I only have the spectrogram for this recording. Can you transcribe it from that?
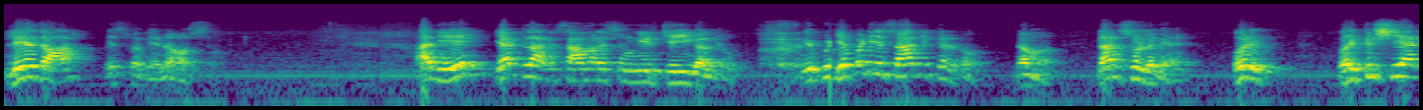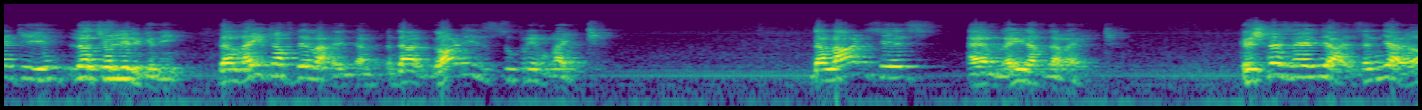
లేదా విశ్వ వినాశం అది ఎట్లా సామరస్యం మీరు చేయగలరు ఇప్పుడు எப்படி சாதிக்கணும் நம்ம நான் சொல்லுவேன் ஒரு ஒரு கிறிஸ்டியானிட்டில சொல்லியிருக்குது the light of the God is supreme light the lord says I am light of the light Krishna సెంజా- సెంజారు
